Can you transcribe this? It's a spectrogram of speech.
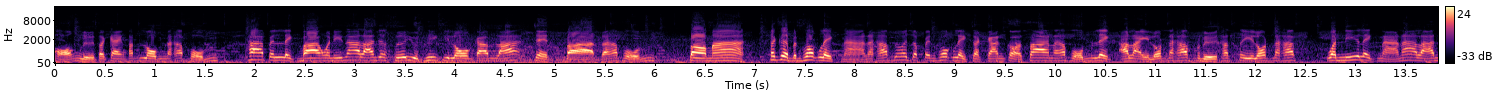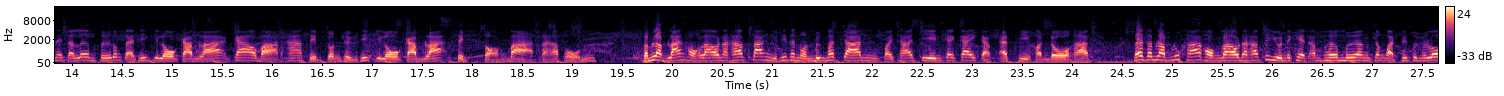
ของหรือตะแกรงพัดลมนะครับผมถ้าเป็นเหล็กบางวันนี้หน้าร้านจะซื้ออยู่ที่กิโลกรัมละ 7 บาทนะครับผมต่อมาถ้าเกิดเป็นพวกเหล็กหนานะครับไม่ว่าจะเป็นพวกเหล็กจากการก่อสร้างนะครับผมเหล็กอะไหล่รถนะครับหรือคัสซีรถนะครับวันนี้เหล็กหนาหน้าร้านเนี่ยจะเริ่มซื้อตั้งแต่ที่กิโลกรัมละ 9 บาท 50 จนถึงที่กิโลกรัมละ 12 บาทนะครับผมสำหรับร้านของเรานะครับตั้งอยู่ที่ถนนบึงพระจันทร์ประช้าจีนใกล้ ๆ กับแอทีคอนโดครับ และสำหรับลูกค้าของเรานะครับที่อยู่ในเขตอำเภอเมืองจังหวัดพิษณุโล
